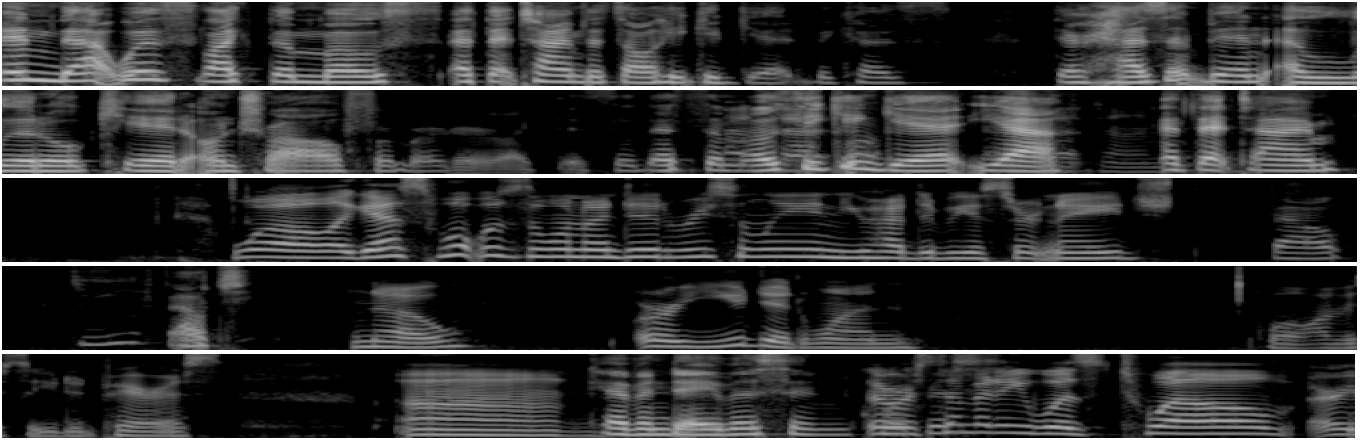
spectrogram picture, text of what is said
And that was like the most, at that time, that's all he could get because there hasn't been a little kid on trial for murder like this. So that's the At most he that can time. get. at Yeah. that. At that time. well, I guess what was the one I did recently, and you had to be a certain age? Fauci? Fauci? No, or you did one. Well, obviously you did Paris. Um, Kevin Davis and there was somebody was 12 or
